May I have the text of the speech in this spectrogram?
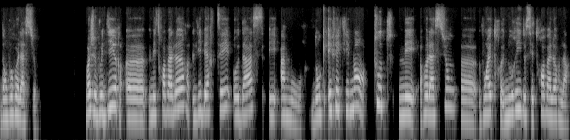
dans vos relations. Moi, je vais vous dire euh, mes trois valeurs, liberté, audace et amour. Donc, effectivement, toutes mes relations euh, vont être nourries de ces trois valeurs-là.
